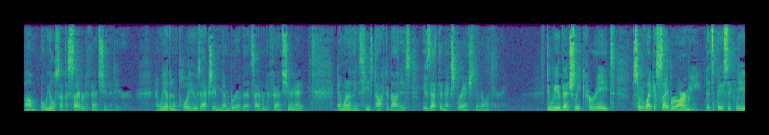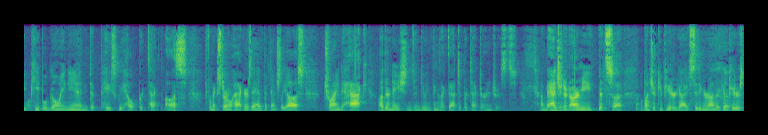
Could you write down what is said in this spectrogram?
um, but we also have a cyber defense unit here and we have an employee who's actually a member of that cyber defense unit. And one of the things he's talked about is is that the next branch of the military? Do we eventually create sort of like a cyber army that's basically people going in to basically help protect us from external hackers and potentially us trying to hack other nations and doing things like that to protect our interests? Imagine an army that's uh, a bunch of computer guys sitting around their computers.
